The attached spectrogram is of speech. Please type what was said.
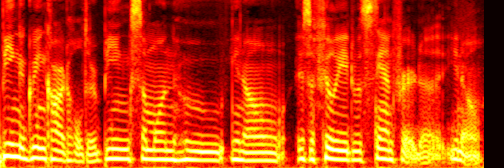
being a green card holder, being someone who you know is affiliated with Stanford, uh, you know,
